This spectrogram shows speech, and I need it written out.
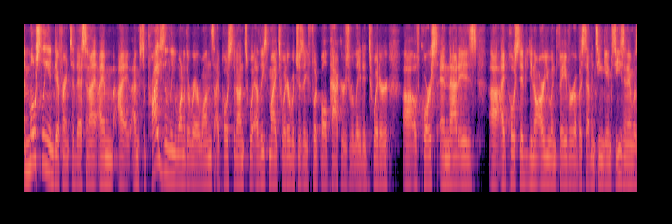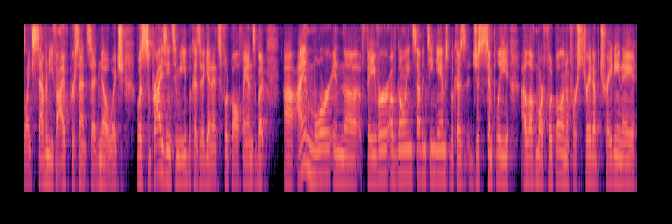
I'm mostly indifferent to this, and I, I'm I, am i am surprisingly one of the rare ones. I posted on tw- at least my Twitter, which is a football Packers related Twitter, uh, of course, and that is uh, I posted, you know, are you in favor of a 17 game season? And it was like 75% said no, which was surprising to me because again, it's football fans, but uh, I am more in the favor of going 17 games because just simply I love more football. And if we're straight up trading a,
